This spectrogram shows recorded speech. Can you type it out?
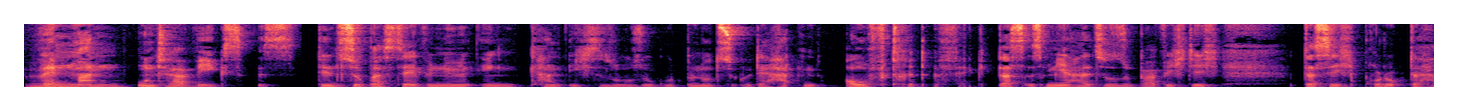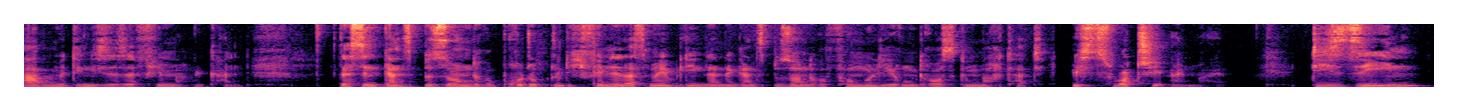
wenn man unterwegs ist, den Superstay Vinyl Ink kann ich so, so gut benutzen und der hat einen Auftritteffekt. Das ist mir halt so super wichtig, dass ich Produkte habe, mit denen ich sehr, sehr viel machen kann. Das sind ganz besondere Produkte und ich finde, dass Maybelline da eine ganz besondere Formulierung draus gemacht hat. Ich swatche einmal. Die sehen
